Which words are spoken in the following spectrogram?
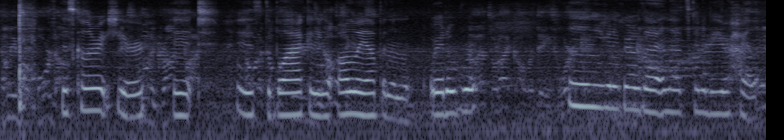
Tell me about four dogs. this color right here. It is the black and you go all the way up and then right over Now it. that's what I call a day's work. And you're going to grab that and that's going to be your highlight.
